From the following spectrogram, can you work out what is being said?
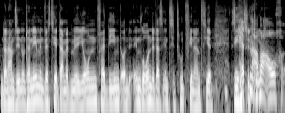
Und dann haben Sie in Unternehmen investiert, damit Millionen verdient und im Grunde das Institut finanziert. Sie hätten Institut? aber auch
